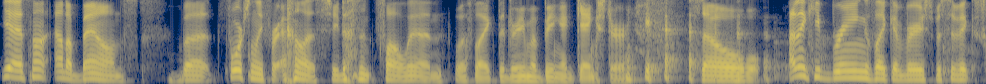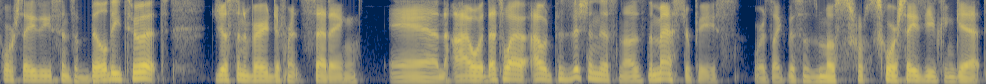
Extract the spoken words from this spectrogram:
Yeah, it's not out of bounds, Mm-hmm. but fortunately for Alice, she doesn't fall in with like the dream of being a gangster. yeah. So I think he brings like a very specific Scorsese sensibility to it, just in a very different setting. And I would that's why I would position this not as the masterpiece, where it's like this is the most Scorsese you can get.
